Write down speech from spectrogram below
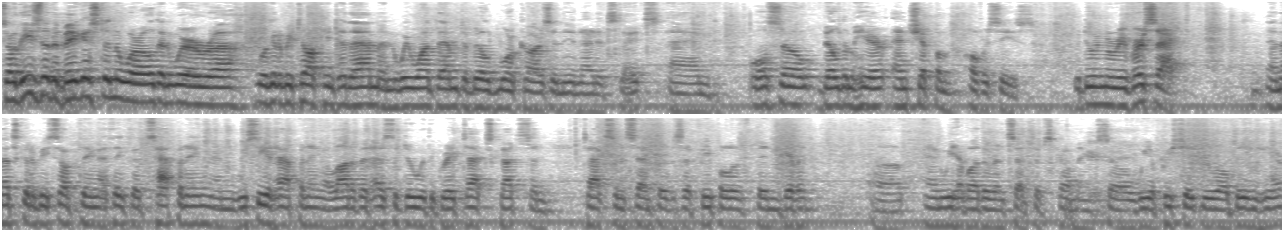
So these are the biggest in the world, and we're uh, we're going to be talking to them, and we want them to build more cars in the United States, and also build them here and ship them overseas. We're doing a reverse act, and that's going to be something I think that's happening, and we see it happening. A lot of it has to do with the great tax cuts and tax incentives that people have been given, uh, and we have other incentives coming. So we appreciate you all being here.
